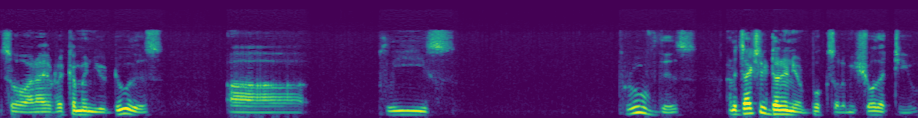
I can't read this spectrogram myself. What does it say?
So and I recommend you do this. Uh, please prove this. And it's actually done in your book so let me show that to you.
